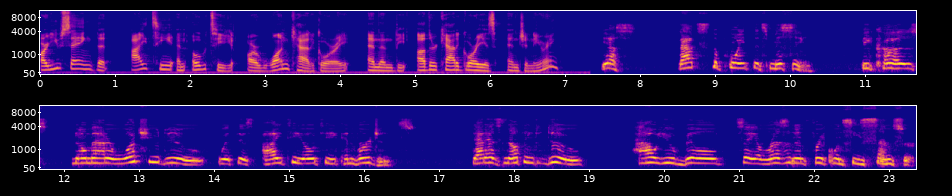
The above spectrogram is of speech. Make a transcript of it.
are you saying that IT and OT are one category and then the other category is engineering? Yes. That's the point that's missing. Because no matter what you do with this IT OT convergence, that has nothing to do how you build, say, a resonant frequency sensor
